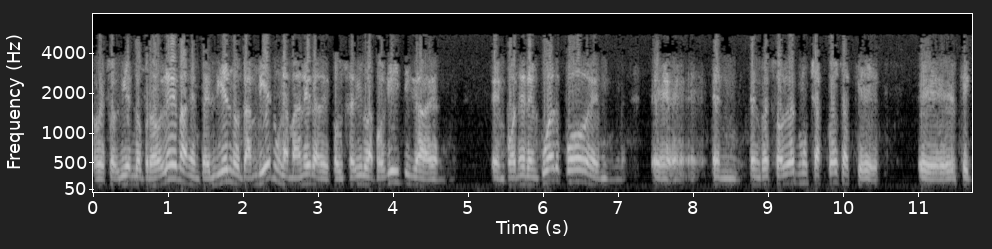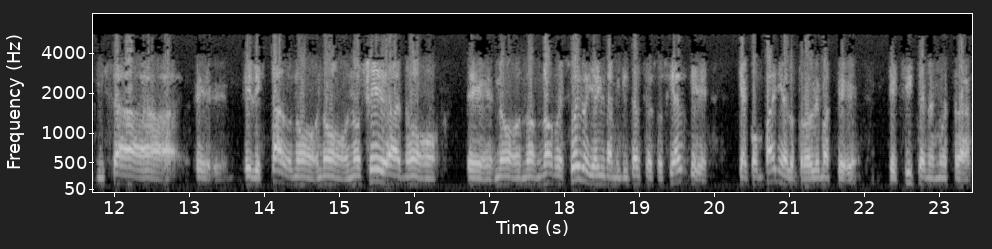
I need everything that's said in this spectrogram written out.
resolviendo problemas, entendiendo también una manera de concebir la política, en, poner el cuerpo, en, eh, en, resolver muchas cosas que, que quizá el Estado no, no, no llega, no, no, no, no resuelve y hay una militancia social que, que acompaña los problemas que, que existen en nuestras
